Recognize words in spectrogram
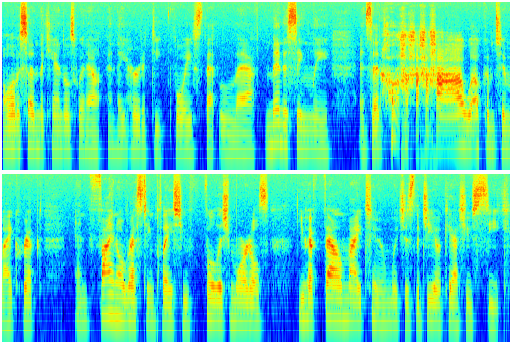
All of a sudden, the candles went out, and they heard a deep voice that laughed menacingly and said, Ha ha ha ha ha! Welcome to my crypt and final resting place, you foolish mortals. You have found my tomb, which is the geocache you seek.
